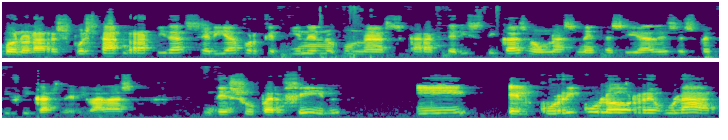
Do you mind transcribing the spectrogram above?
bueno, la respuesta rápida sería porque tienen unas características o unas necesidades específicas derivadas de su perfil y el currículo regular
